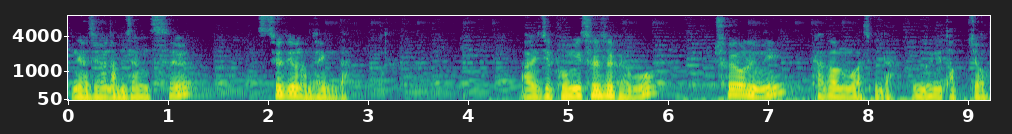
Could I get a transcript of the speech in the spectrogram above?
안녕하세요. 남상스 스튜디오 남상입니다. 아 이제 봄이 슬슬 가고 초여름이 다가오는 것 같습니다. 은근히 덥죠?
